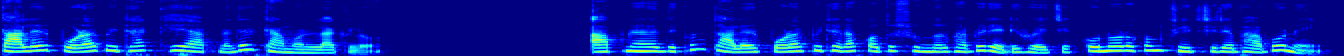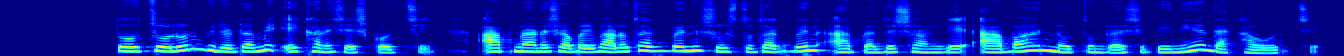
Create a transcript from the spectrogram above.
তালের পোড়া পিঠা খেয়ে আপনাদের কেমন লাগল? আপনারা দেখুন, তালের পোড়া পিঠাটা কত সুন্দরভাবে রেডি হয়েছে। কোনো রকম চিড়চিড়ে ভাবও নেই। তো চলুন, ভিডিওটা আমি এখানে শেষ করছি। আপনারা সবাই ভালো থাকবেন, সুস্থ থাকবেন। আপনাদের সঙ্গে আবার নতুন রেসিপি নিয়ে দেখা হচ্ছে।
